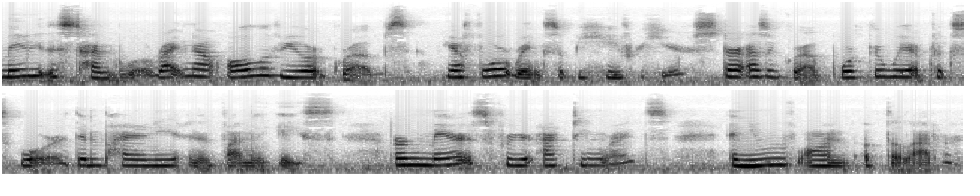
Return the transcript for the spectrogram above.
Maybe this time it will. Right now, all of you are grubs. We have four ranks of behavior here. Start as a grub, work your way up to explorer, then pioneer, and then finally ace. Earn merits for your acting rights, and you move on up the ladder.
